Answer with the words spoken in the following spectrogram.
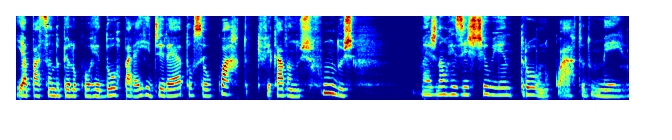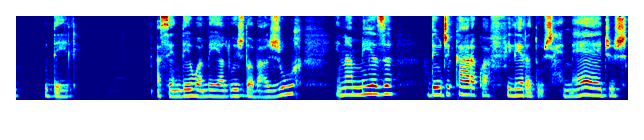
Ia passando pelo corredor para ir direto ao seu quarto, que ficava nos fundos, mas não resistiu e entrou no quarto do meio, dele. Acendeu a meia luz do abajur e na mesa deu de cara com a fileira dos remédios,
